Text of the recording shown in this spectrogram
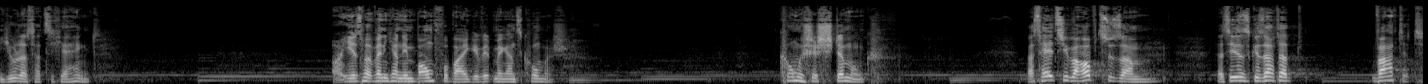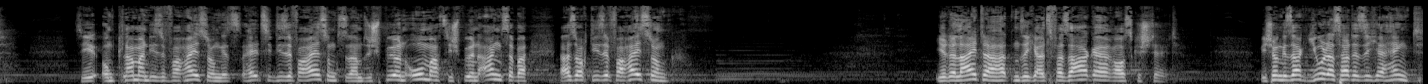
Judas hat sich erhängt. Oh, jedes Mal, wenn ich an dem Baum vorbeigehe, wird mir ganz komisch. Komische Stimmung. Was hält sie überhaupt zusammen? Dass Jesus gesagt hat, wartet. Sie umklammern diese Verheißung. Jetzt hält sie diese Verheißung zusammen. Sie spüren Ohnmacht, sie spüren Angst, aber da ist auch diese Verheißung. Ihre Leiter hatten sich als Versager herausgestellt. Wie schon gesagt, Judas hatte sich erhängt.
